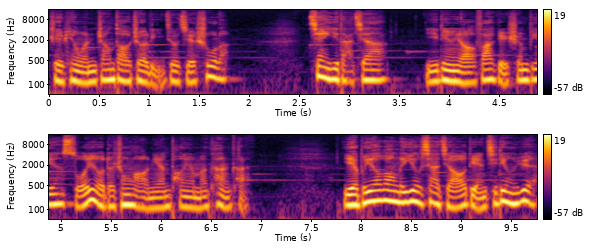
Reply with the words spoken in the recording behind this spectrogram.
这篇文章到这里就结束了。建议大家一定要发给身边所有的中老年朋友们看看，也不要忘了右下角点击订阅，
